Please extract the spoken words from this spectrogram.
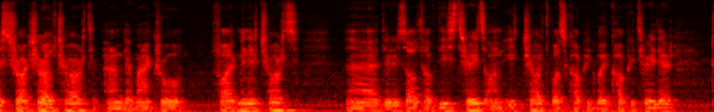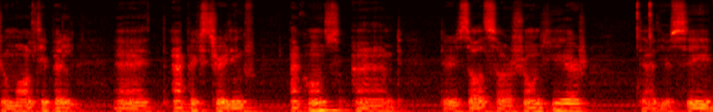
structural chart and the macro five minute charts. Uh, the result of these trades on each chart was copied by copy trader to multiple uh, apex trading accounts. And the results are shown here that you see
